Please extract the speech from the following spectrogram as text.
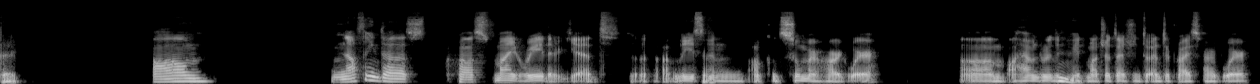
but um, nothing that's crossed my radar yet. At least in on consumer hardware. Um, I haven't really hmm. paid much attention to enterprise hardware.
